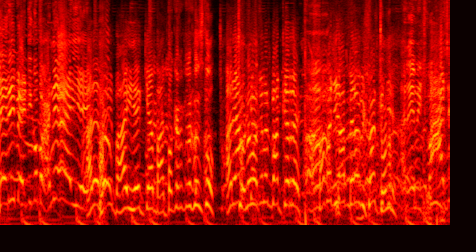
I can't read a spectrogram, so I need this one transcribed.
मेरी बेटी को भगाने आया ये। अरे नहीं भाई ये क्या बात पकड़ रखो इसको। अरे आप क्या गलत बात कर रहे हैं? पापा जी आप मेरा विश्वास कीजिए। अरे विश्वास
